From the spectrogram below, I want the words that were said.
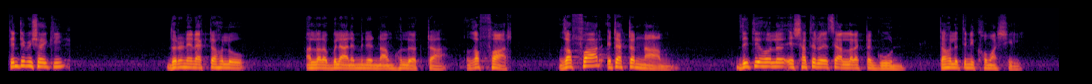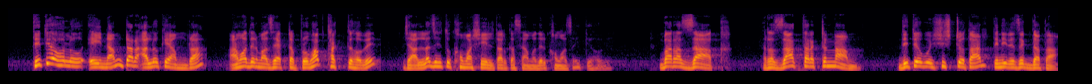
তিনটি বিষয় কি? ধরে নেন একটা হলো আল্লাহ রাবুল্লাহ আলমিনের নাম হলো একটা গফার গফার এটা একটা নাম। দ্বিতীয় হলো এর সাথে রয়েছে আল্লাহর একটা গুণ। তাহলে তিনি ক্ষমাশীল। তৃতীয় হলো এই নামটার আলোকে আমরা, আমাদের মাঝে একটা প্রভাব থাকতে হবে যে আল্লাহ যেহেতু ক্ষমাশীল, তার কাছে আমাদের ক্ষমা চাইতে হবে। বা রাজ্জাক। রাজ্জাক তার একটা নাম। দ্বিতীয় বৈশিষ্ট্য তার, তিনি রেজেক দাতা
